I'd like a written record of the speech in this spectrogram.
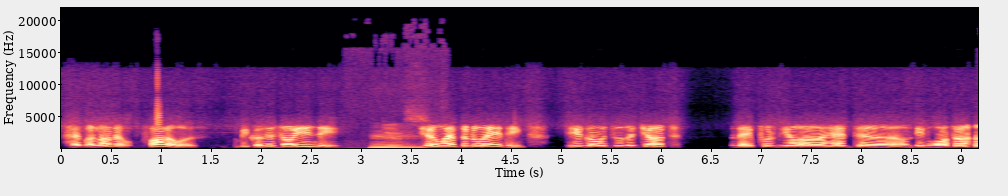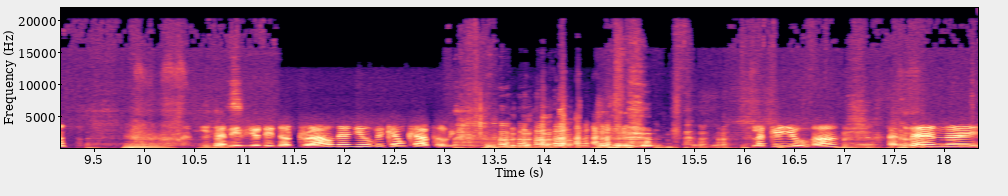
have a lot of followers, because it's so easy. Mm. You don't have to do anything. You go to the church, they put your head uh, in water, Mm. and if you did not drown, then you become Catholic. Lucky you, huh? And then uh,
